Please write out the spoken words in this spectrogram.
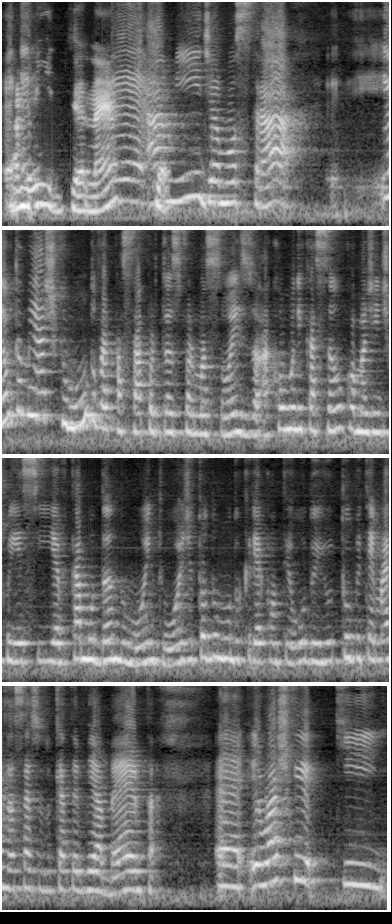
A é, mídia, né? É, a mídia mostrar. Eu também acho que o mundo vai passar por transformações. A comunicação, como a gente conhecia, está mudando muito. Hoje todo mundo cria conteúdo, o YouTube tem mais acesso do que a TV aberta. É, eu acho que, que,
